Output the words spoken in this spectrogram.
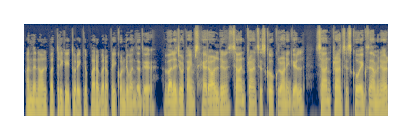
அந்த நாள் பத்திரிகை துறைக்கு பரபரப்பை கொண்டு வந்தது. Vallejo Times Herald San Francisco Chronicle San Francisco Examiner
